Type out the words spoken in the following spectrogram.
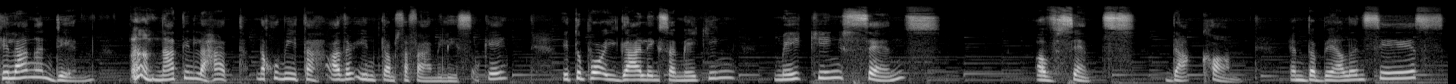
kailangan din natin lahat na kumita other income sa families, okay? Ito po ay galing sa making making sense of sense.com and the balance is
